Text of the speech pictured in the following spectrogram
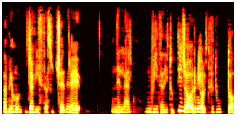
l'abbiamo già vista succedere nella vita di tutti i giorni, oltretutto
